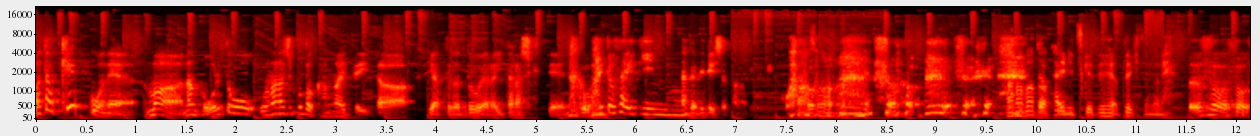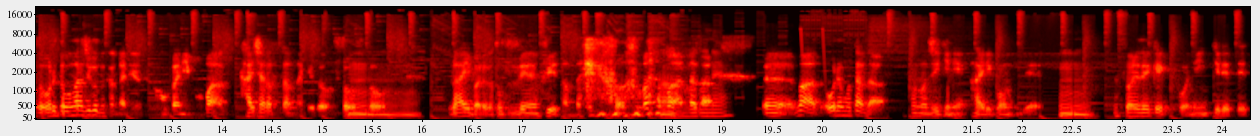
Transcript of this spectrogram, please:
また結構ね、まあなんか俺と同じことを考えていたやつがどうやらいたらしくて、なんか割と最近なんか出てきちゃったんだけど、結構。あそうなんだね そう花畑見つけてやってきたんだね。そうそうそう、俺と同じこと考えてるやつが他にも、まあ会社だったんだけど、そうそう、んんんライバルが突然増えたんだけど、まあまあ、なるほどね。うん、まあ俺もただ、この時期に入り込んで、うんそれで結構人気出てっ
